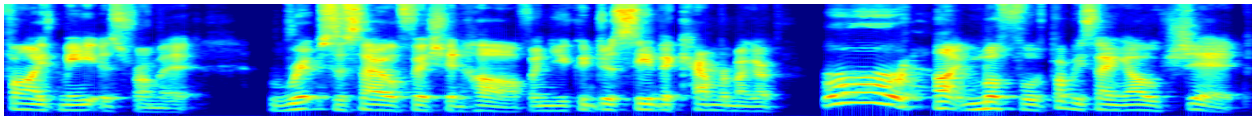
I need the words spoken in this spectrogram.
five meters from it rips the sailfish in half, and you can just see the cameraman go like muffled, probably saying "oh shit."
